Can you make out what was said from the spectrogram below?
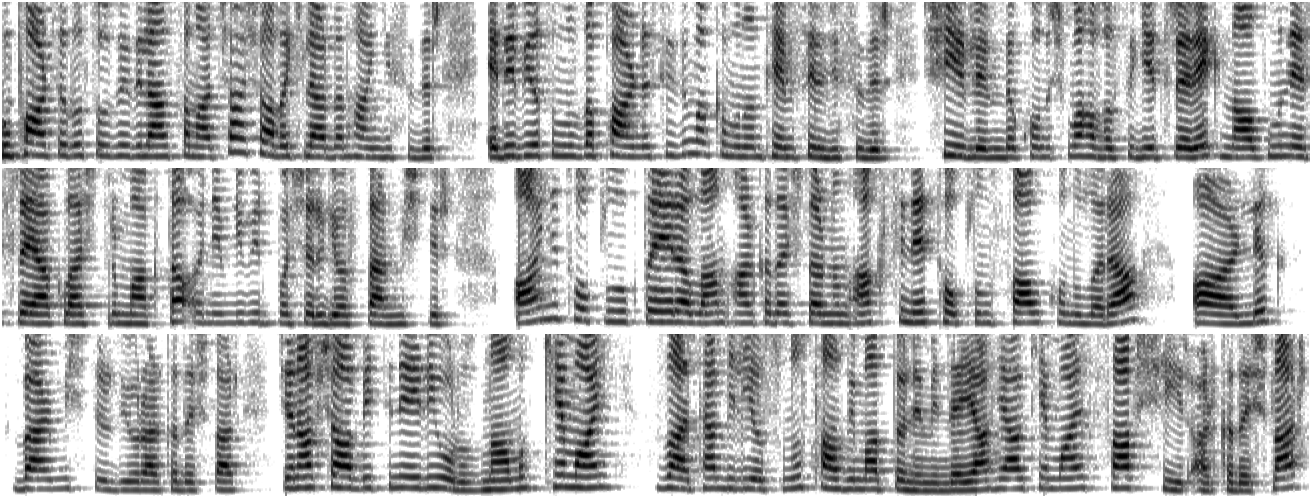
Bu parçada söz edilen sanatçı aşağıdakilerden hangisidir? Edebiyatımızda Parnasizm akımının temsilcisidir. Şiirlerinde konuşma havası getirerek nazmı nesre yaklaştırmakta önemli bir başarı göstermiştir. Aynı toplulukta yer alan arkadaşlarının aksine toplumsal konulara ağırlık vermiştir diyor arkadaşlar. Cenab Şahabettin'i eliyoruz. Namık Kemal zaten biliyorsunuz Tanzimat döneminde. Yahya Kemal saf şiir arkadaşlar.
